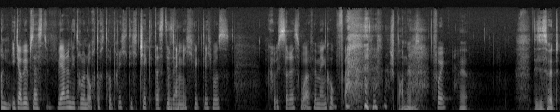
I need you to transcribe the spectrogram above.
Und ich glaube, ich habe es erst, während ich darüber nachgedacht habe, richtig checkt, dass das Mhm. eigentlich wirklich was Größeres war für meinen Kopf. spannend. Voll. Das ist halt,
